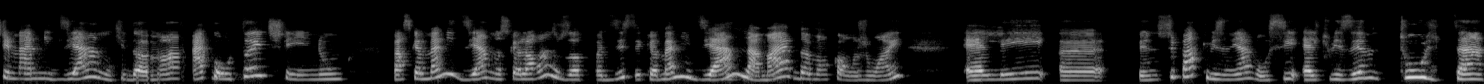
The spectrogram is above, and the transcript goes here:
chez Mamie Diane qui demeure à côté de chez nous. Parce que Mamie Diane, ce que Laurence vous a pas dit, c'est que Mamie Diane, la mère de mon conjoint, elle est euh, une super cuisinière aussi. Elle cuisine tout le temps.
